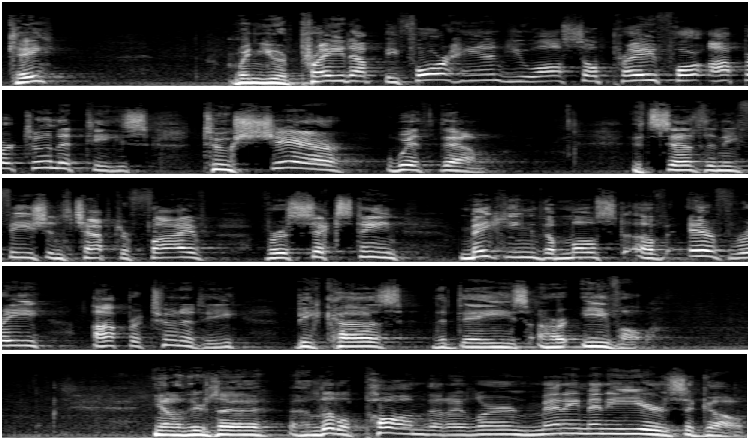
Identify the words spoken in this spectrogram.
Okay? When you're prayed up beforehand, you also pray for opportunities to share with them. It says in Ephesians chapter 5, verse 16, making the most of every opportunity because the days are evil. You know, there's a, a, little poem that I learned many, many years ago,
